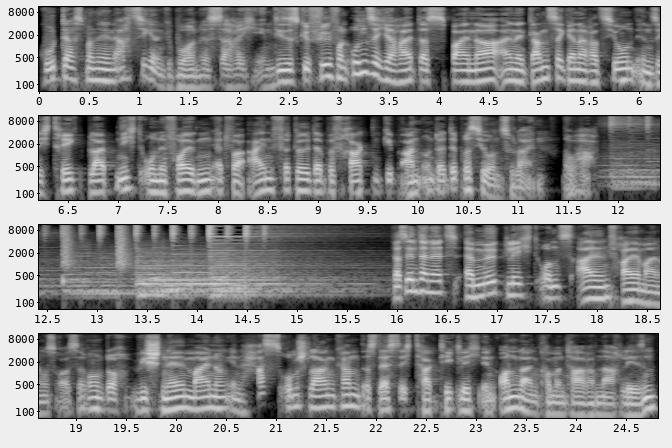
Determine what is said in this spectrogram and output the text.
Gut, dass man in den 80ern geboren ist, sage ich Ihnen. Dieses Gefühl von Unsicherheit, das beinahe eine ganze Generation in sich trägt, bleibt nicht ohne Folgen. Etwa ein Viertel der Befragten gibt an, unter Depressionen zu leiden. Oha. Das Internet ermöglicht uns allen freie Meinungsäußerung, doch wie schnell Meinung in Hass umschlagen kann, das lässt sich tagtäglich in Online-Kommentaren nachlesen.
